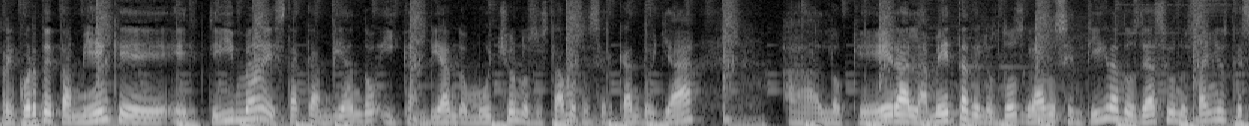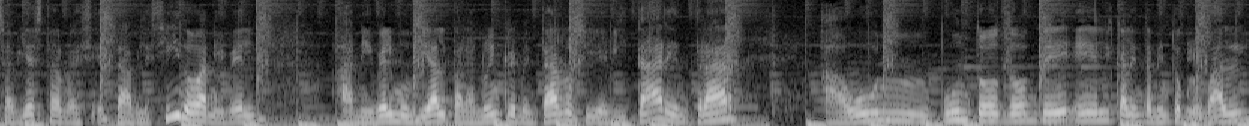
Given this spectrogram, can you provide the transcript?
Recuerde también que el clima está cambiando y cambiando mucho. Nos estamos acercando ya a lo que era la meta de los 2 grados centígrados de hace unos años que se había establecido a nivel, a nivel mundial para no incrementarlos y evitar entrar a un punto donde el calentamiento global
